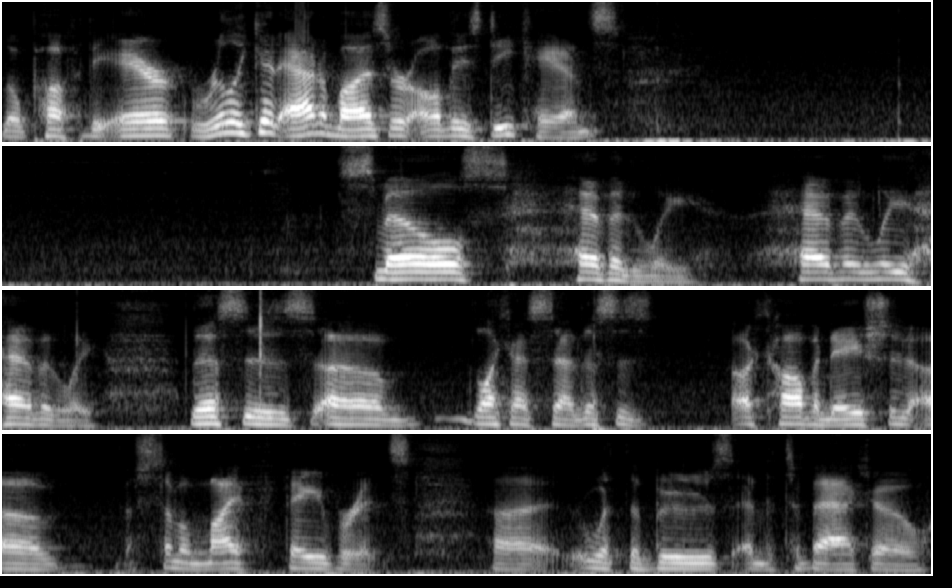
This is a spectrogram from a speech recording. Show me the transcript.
little puff of the air, really good atomizer on these decants. Smells heavenly, heavenly, heavenly. This is, um, like I said, this is a combination of some of my favorites uh, with the booze and the tobacco.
